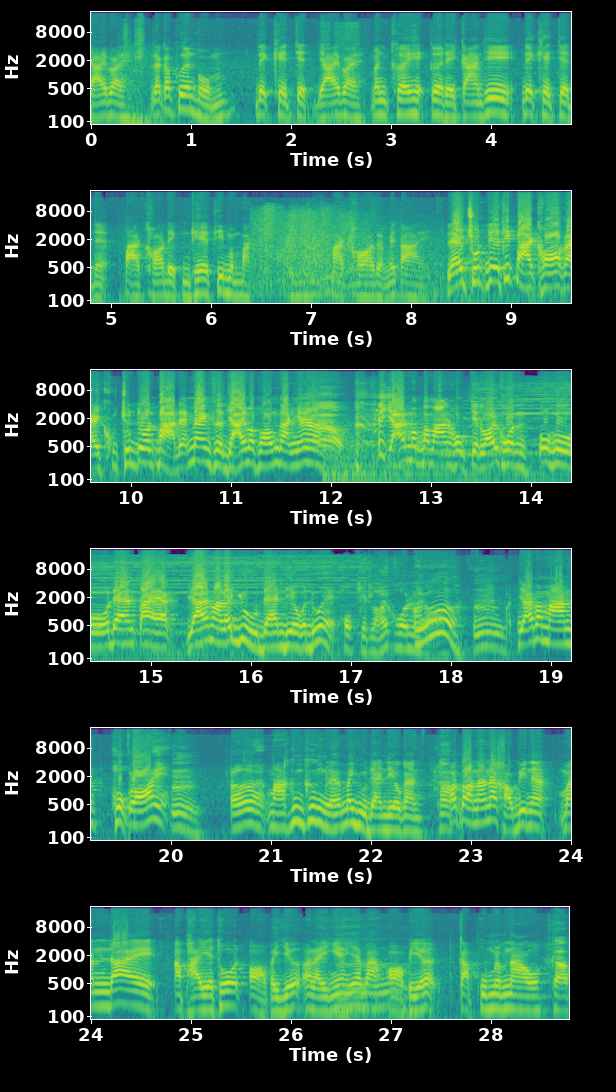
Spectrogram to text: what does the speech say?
ย้ายไป แล้วก็เพื่อนผมเด็กเขตเจ็ดย้ายไป มันเคยเกิดเหตุการณ์ที่เด็กเขตเจ็ดเนี่ยปาดคอเด็กกรุงเทพที่บำบัด ปาดคอแต่ไม่ตาย แล้วชุดเนี่ยที่ปาดคอกับไอ้ชุดโดนปาดเนี่ยแม่งเสือกย้ายมาพร้อมกันไงอ้าว ย้ายมาประมาณ 6 7 0 0 คน โอ้โห แดนแตก ย้ายมาแล้วอยู่แดนเดียวกันด้วย หกเจ็ดร้อยคนเลเอยเหรออมย้ายประมาณ 600 อืม เออ มาครึ่งครึ่งๆเลยไม่อยู่แดนเดียวกัน ครับเพราะตอนนั้นนะเขาบินน่ะมันได้อภัยโทษออกไปเยอะอะไรเงี้ยใช่ปะออกไปเยอะ กลับภูมิลำเนา ครับ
